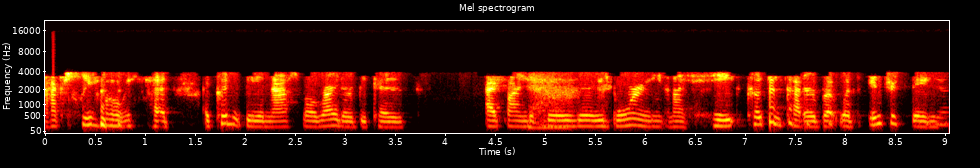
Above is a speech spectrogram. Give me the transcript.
actually always said I couldn't be a Nashville writer because I find yeah. it very, very boring. And I hate cookie cutter. but what's interesting, yeah.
